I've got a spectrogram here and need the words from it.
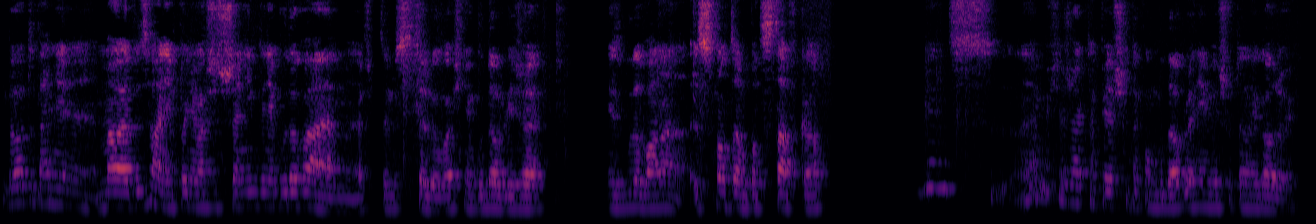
Było to dla mnie małe wyzwanie, ponieważ jeszcze nigdy nie budowałem w tym stylu właśnie budowli, że jest budowana snotem podstawka. Więc ja myślę, że jak na pierwszą taką budowlę nie wyszło to najgorzej.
